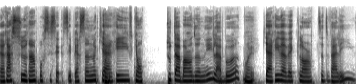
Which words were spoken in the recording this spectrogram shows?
rassurant pour ces, ces personnes-là qui Oui. arrivent, qui ont tout abandonné là-bas, Oui. qui arrivent avec leur petite valise.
